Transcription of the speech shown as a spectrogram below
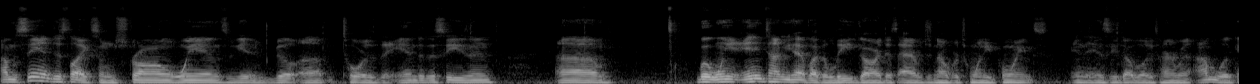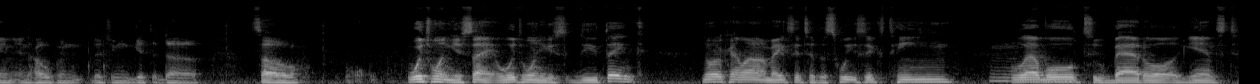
I'm seeing just like some strong wins getting built up towards the end of the season. Um but when anytime you have like a lead guard that's averaging over twenty points in the NCAA tournament, I'm looking and hoping that you can get the dub. So, which one you say? Which one you do you think North Carolina makes it to the Sweet Sixteen level to battle against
